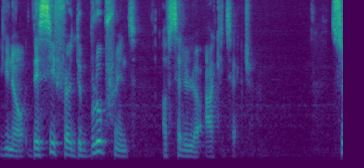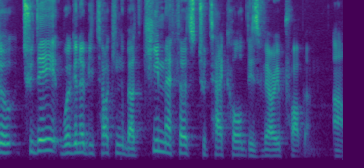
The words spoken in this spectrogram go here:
you know, decipher the blueprint of cellular architecture? So today, we're going to be talking about key methods to tackle this very problem. Uh,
